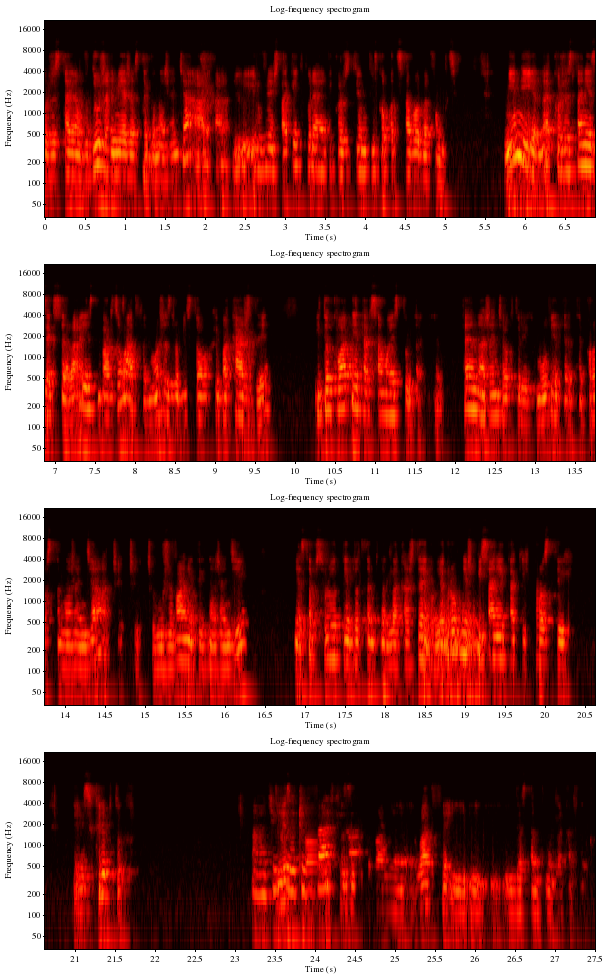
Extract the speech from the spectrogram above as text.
korzystają w dużej mierze z tego narzędzia, a, a i również takie, które wykorzystują tylko podstawowe funkcje. Niemniej jednak korzystanie z Excela jest bardzo łatwe. Może zrobić to chyba każdy i dokładnie tak samo jest tutaj. Te narzędzia, o których mówię, te, te proste narzędzia, czy, czy, czy używanie tych narzędzi jest absolutnie dostępne dla każdego, jak również pisanie takich prostych y, skryptów. O, dziękuję. Jest to, jest to zdecydowanie łatwe i, i, i dostępne dla każdego.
